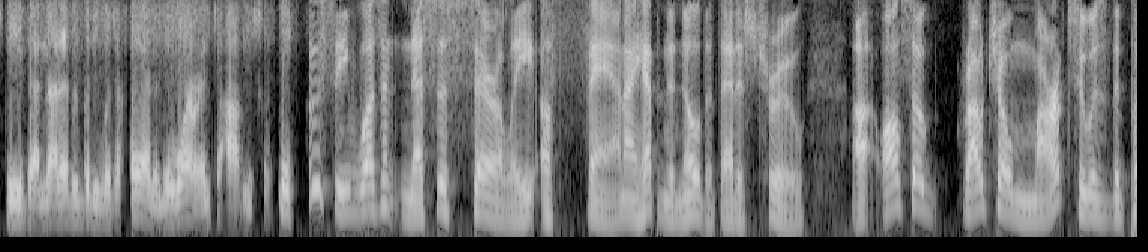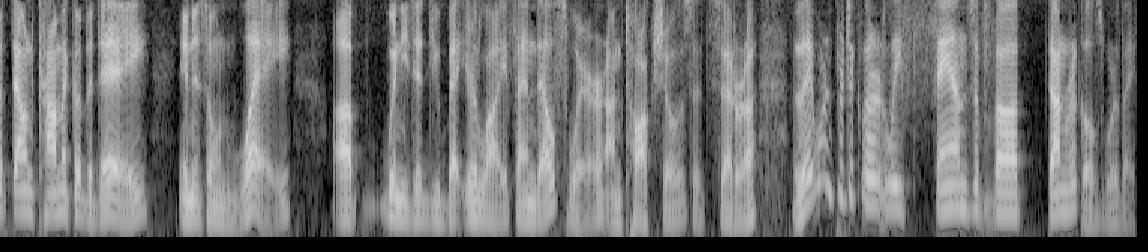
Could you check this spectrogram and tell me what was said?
Steve, that not everybody was a fan, and they weren't, obviously. Lucy wasn't necessarily a fan. I happen to know that that is true. Uh, also, Groucho Marx, who was the put down comic of the day in his own way, uh, when he did You Bet Your Life and elsewhere on talk shows, etc., they weren't particularly fans of uh, Don Rickles, were they?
